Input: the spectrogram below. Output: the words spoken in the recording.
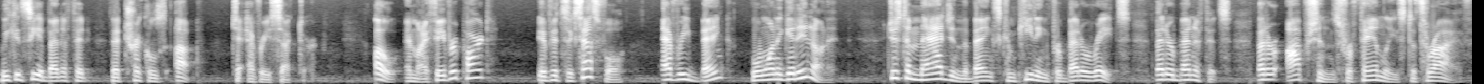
we could see a benefit that trickles up to every sector. Oh, and my favorite part? If it's successful, every bank will want to get in on it. Just imagine the banks competing for better rates, better benefits, better options for families to thrive.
